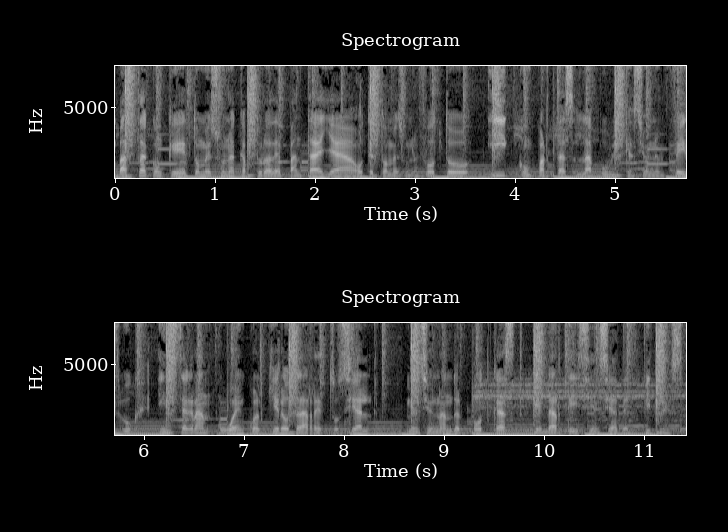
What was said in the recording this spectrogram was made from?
Basta con que tomes una captura de pantalla o te tomes una foto y compartas la publicación en Facebook, Instagram o en cualquier otra red social mencionando el podcast El arte y ciencia del fitness.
